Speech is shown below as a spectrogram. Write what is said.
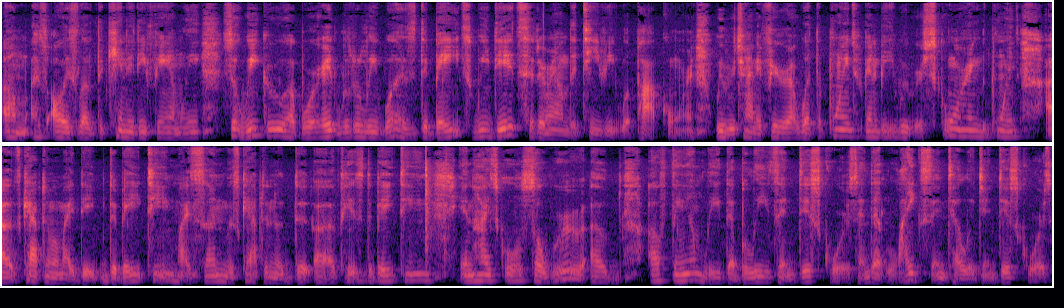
Um, has always loved the Kennedy family. So we grew up where it literally was debates. We did sit around the TV with popcorn. We were trying to figure out what the points were going to be. We were scoring the points. I was captain of my de- debate team. My son was captain of, de- of his debate team in high school. So we're a, a family that believes in discourse and that likes intelligent discourse.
